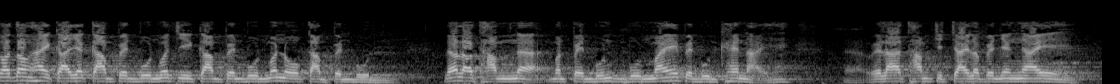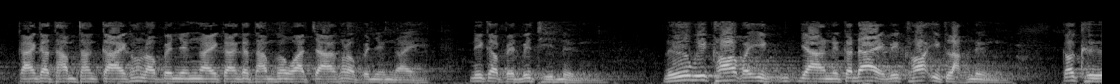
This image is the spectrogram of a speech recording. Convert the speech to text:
ก็ต้องให้กายกรรมเป็นบุญ วจีกรรมเป็นบุญ มโนกรรมเป็นบุญ แล้วเราทำน่ะมันเป็นบุญบุญไหมเป็นบุญแค่ไหน เวลาทำจิตใจเราเป็นยังไง การกระทำทางกายของเราเป็นยังไง การกระทำของวาจาของเราเป็นยังไง นี่ก็เป็นวิธีหนึ่ง หรือวิเคราะห์ไปอีกอย่างหนึ่งก็ได้ วิเคราะห์อีกหลักหนึ่ง ก็คือ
